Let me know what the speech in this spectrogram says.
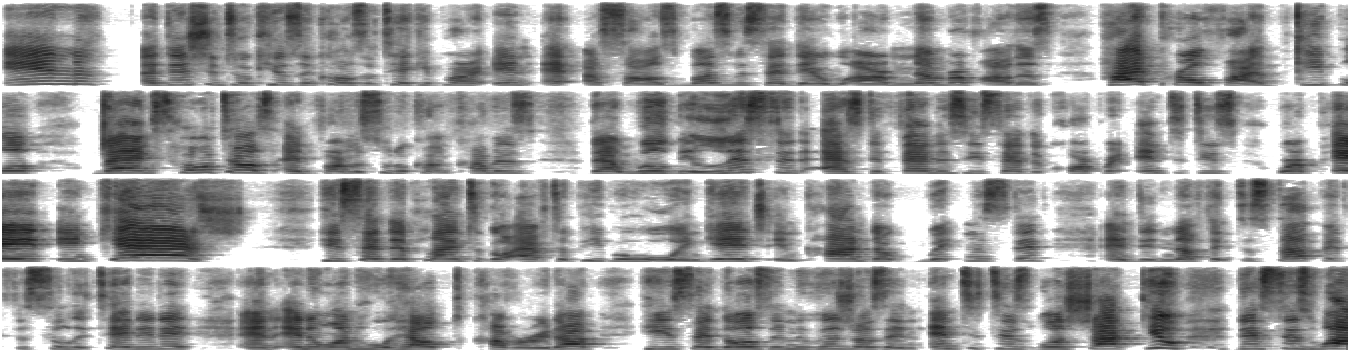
In addition to accusing Combs of taking part in assaults, Buzbee said there are a number of others high profile people, banks, hotels, and pharmaceutical companies that will be listed as defendants. He said the corporate entities were paid in cash. He said they plan to go after people who engaged in conduct, witnessed it, and did nothing to stop it, facilitated it, and anyone who helped cover it up. He said those individuals and entities will shock you. This is why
